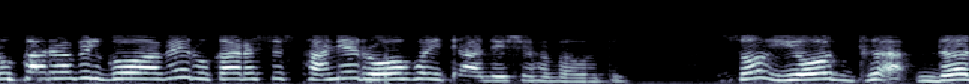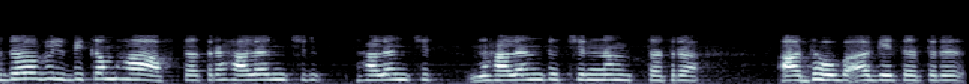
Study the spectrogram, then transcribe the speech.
रुकार विल् गो अवे रुकारस्य स्थाने रोः इति आदेशः भवति। सो यो ध द विल् बिकम् हाफ् तत्र हलञ्च हलञ्च हलन्तचिह्नं तत्र अधो भागे तत्र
